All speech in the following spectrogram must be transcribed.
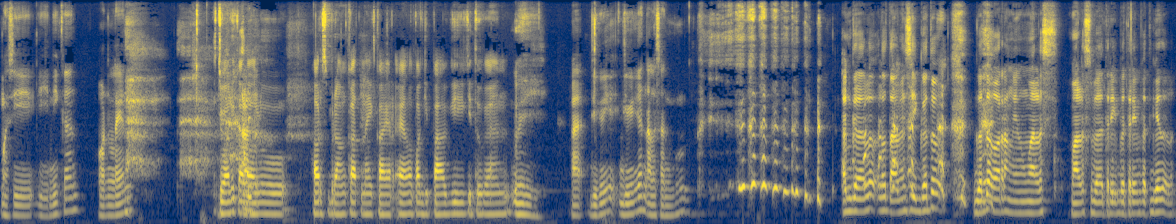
masih ini kan online. kecuali kalau lu harus berangkat naik KRL pagi-pagi gitu kan. Wih. Ah, jadi jadi kan alasan mulu. Enggak lo lo tau gak sih gue tuh gue tuh orang yang males males banget ribet-ribet gitu loh.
